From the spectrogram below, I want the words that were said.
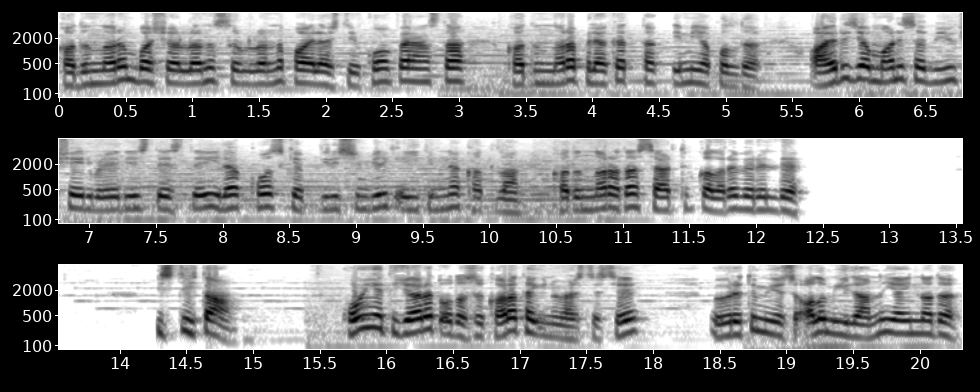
Kadınların başarılarını sırlarını paylaştığı konferansta kadınlara plaket takdimi yapıldı. Ayrıca Manisa Büyükşehir Belediyesi desteğiyle COSGAP girişimcilik eğitimine katılan kadınlara da sertifikaları verildi. İstihdam Konya Ticaret Odası Karatay Üniversitesi öğretim üyesi alım ilanını yayınladı.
